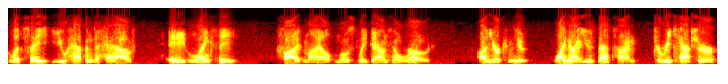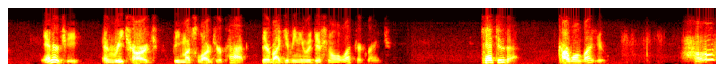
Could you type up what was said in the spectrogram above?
let's say you happen to have a lengthy five mile, mostly downhill road on your commute. Why not use that time to recapture energy and recharge the much larger pack, thereby giving you additional electric range? Can't do that. Car won't let you. Huh?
